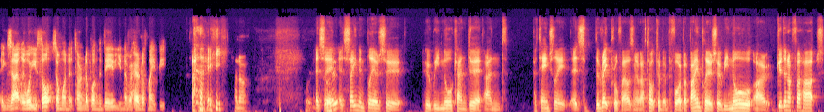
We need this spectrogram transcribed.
exactly what you thought someone that turned up on the day that you never heard of might be. I know. It's So uh, it's signing players who who we know can do it and potentially it's the right profile, isn't it? I've talked about it before, but buying players who we know are good enough for Hearts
